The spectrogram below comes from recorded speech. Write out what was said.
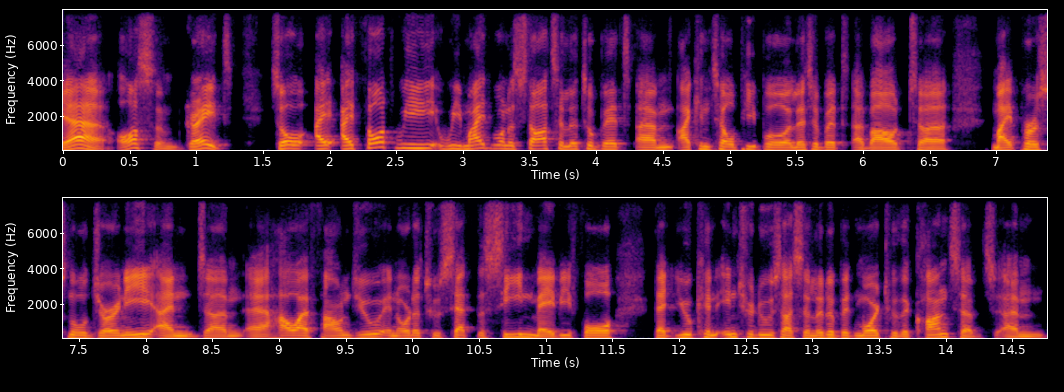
Yeah, awesome, great. So I, I thought we we might want to start a little bit. Um, I can tell people a little bit about uh, my personal journey and um, uh, how I found you in order to set the scene, maybe for that you can introduce us a little bit more to the concepts um,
